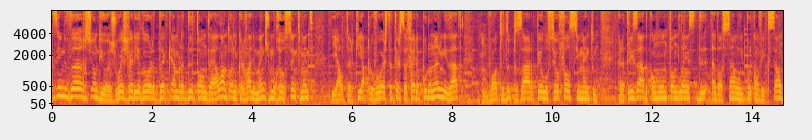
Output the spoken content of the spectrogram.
Magazine da região de hoje, o ex-vereador da Câmara de Tondela, António Carvalho Mendes, morreu recentemente e a autarquia aprovou esta terça-feira por unanimidade um voto de pesar pelo seu falecimento. Caracterizado como um tondelense de adoção e por convicção,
